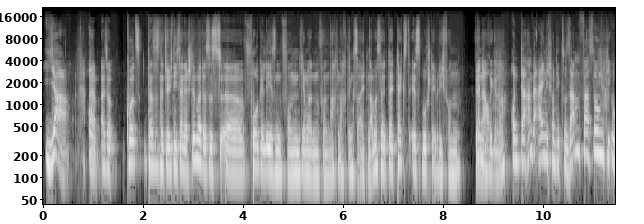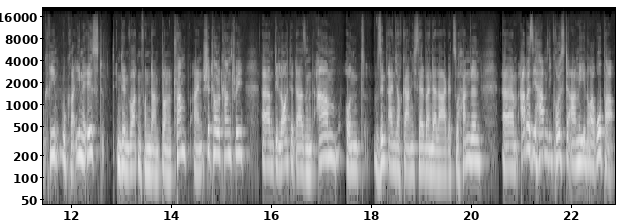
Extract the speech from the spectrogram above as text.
Ja, und Ähm, also kurz, das ist natürlich nicht seine Stimme, das ist äh, vorgelesen von jemandem von Nach Nachdenkseiten. Aber es, der Text ist buchstäblich von Genau. Rügemer. Und da haben wir eigentlich schon die Zusammenfassung. Die Ukraine ist, in den Worten von Donald Trump, ein Shithole-Country. Ähm, die Leute da sind arm und sind eigentlich auch gar nicht selber in der Lage zu handeln. Ähm, aber sie haben die größte Armee in Europa.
